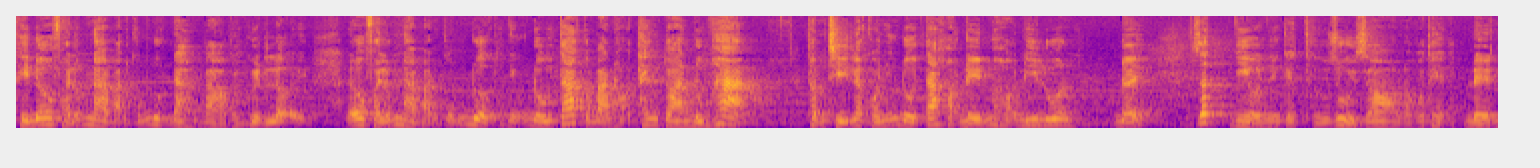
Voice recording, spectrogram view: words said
thì đâu phải lúc nào bạn cũng được đảm bảo về quyền lợi, đâu phải lúc nào bạn cũng được những đối tác của bạn họ thanh toán đúng hạn. Thậm chí là có những đối tác họ đến và họ đi luôn. Đấy, rất nhiều những cái thứ rủi ro nó có thể ập đến.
